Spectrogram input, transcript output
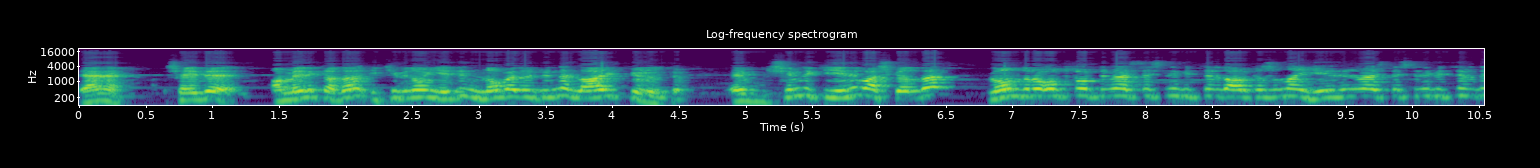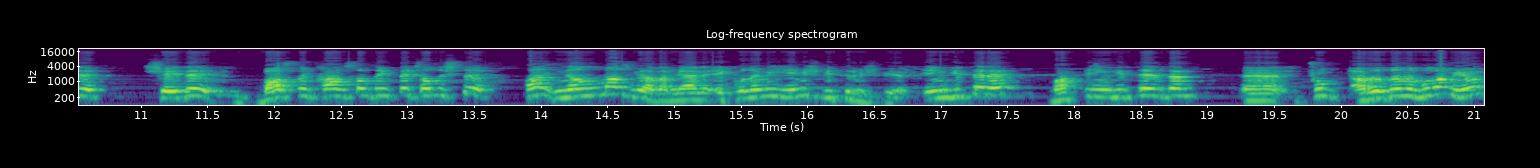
Yani şeyde Amerika'da 2017 Nobel ödülüne layık görüldü. E, şimdiki yeni başkan da Londra Oxford Üniversitesi'ni bitirdi. Arkasından Yale Üniversitesi'ni bitirdi. Şeyde Boston Consulting'de çalıştı. Ha inanılmaz bir adam. Yani ekonomiyi yemiş bitirmiş bir yer. İngiltere, baktı İngiltere'den e, çok aradığını bulamıyor.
